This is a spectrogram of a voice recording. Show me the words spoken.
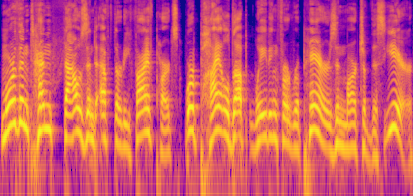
more than 10,000 F 35 parts were piled up waiting for repairs in March of this year.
